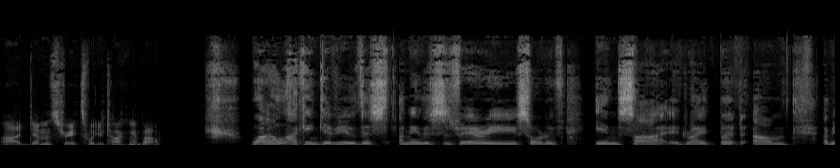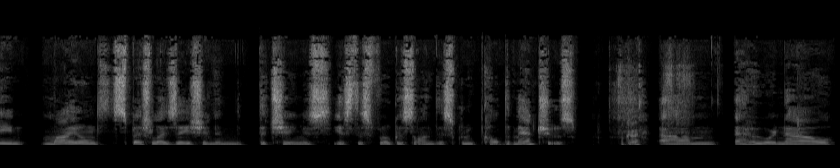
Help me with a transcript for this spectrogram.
uh, demonstrates what you're talking about. Well, I can give you this. I mean, this is very sort of inside, right? But, um, I mean, my own specialization in the Qing is, is this focus on this group called the Manchus, Okay. um, who are now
